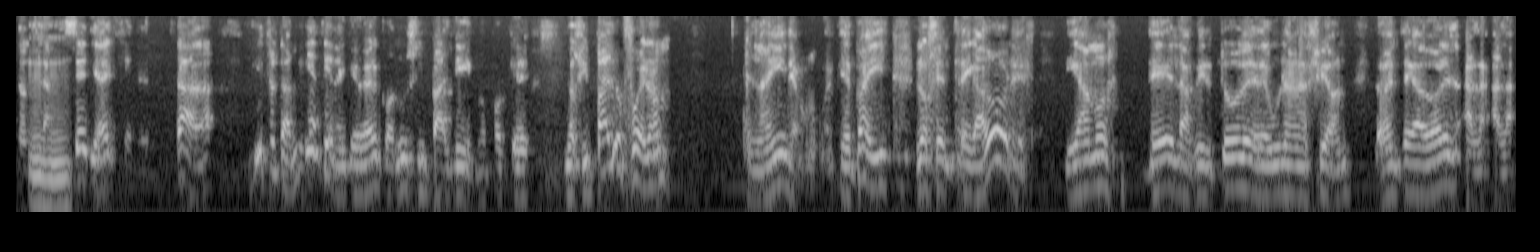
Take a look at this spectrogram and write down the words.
donde la miseria es generalizada, y esto también tiene que ver con un cipallismo, porque los cipallos fueron, en la India, como cualquier país, los entregadores, digamos, de las virtudes de una nación, los entregadores a la, a la,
